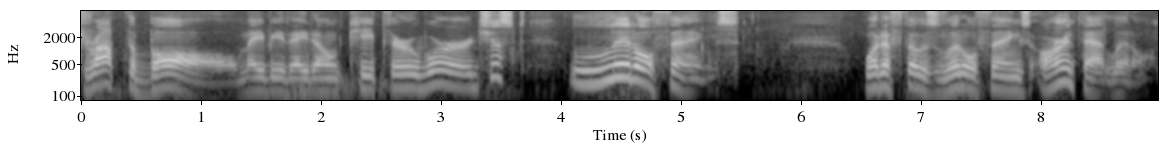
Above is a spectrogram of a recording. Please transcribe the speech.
drop the ball. Maybe they don't keep their word, just little things. What if those little things aren't that little?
